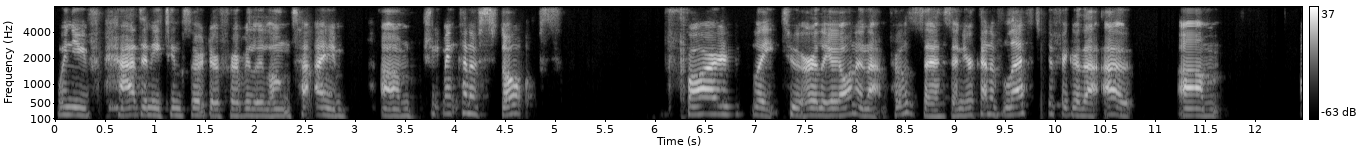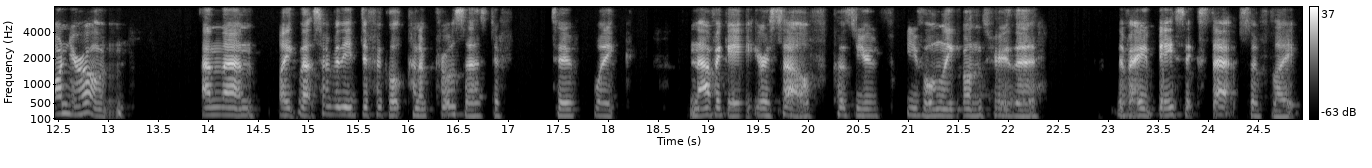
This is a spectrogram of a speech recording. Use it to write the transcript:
when you've had an eating disorder for a really long time, um, treatment kind of stops far like too early on in that process and you're kind of left to figure that out um, on your own. And then like that's a really difficult kind of process to to like navigate yourself because you've you've only gone through the the very basic steps of like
